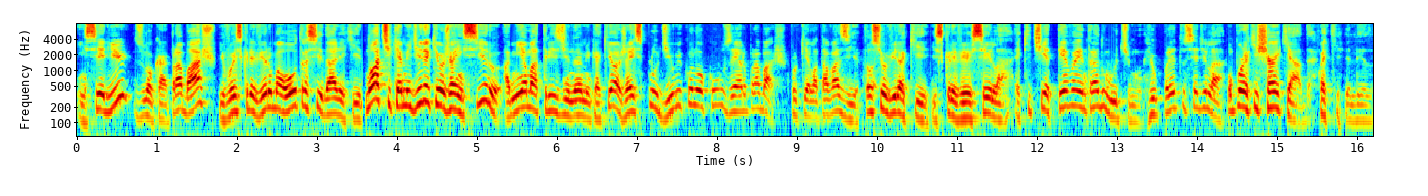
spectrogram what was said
inserir, deslocar para baixo e vou escrever uma outra cidade aqui. Note que à medida que eu já insiro, a minha matriz dinâmica aqui, ó, já explodiu e colocou o zero para baixo, porque ela está vazia. Então se eu vir aqui escrever, sei lá, é que Tietê vai entrar no último, Rio Preto se é de lá. Vamos por aqui charqueada. Olha que beleza.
